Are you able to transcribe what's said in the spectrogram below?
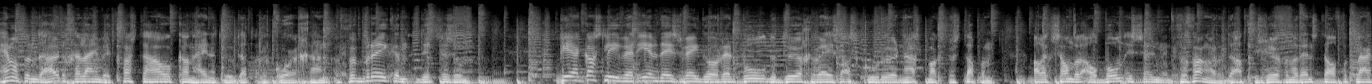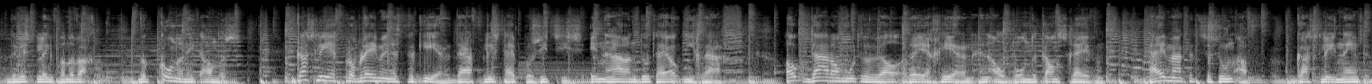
Hamilton de huidige lijn weet vast te houden... kan hij natuurlijk dat record gaan verbreken dit seizoen. Pierre Gasly werd eerder deze week door Red Bull de deur gewezen als coureur naast Max Verstappen. Alexander Albon is zijn vervanger. De adviseur van de renstal verklaart de wisseling van de wacht. We konden niet anders. Gasly heeft problemen in het verkeer. Daar verliest hij posities. Inhalen doet hij ook niet graag. Ook daarom moeten we wel reageren en Albon de kans geven. Hij maakt het seizoen af. Gasly neemt,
